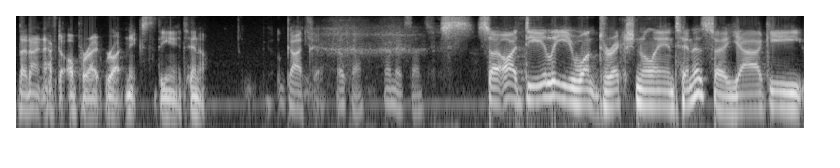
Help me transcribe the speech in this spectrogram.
they don't have to operate right next to the antenna. Gotcha. Okay, that makes sense. So ideally, you want directional antennas. So Yagi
